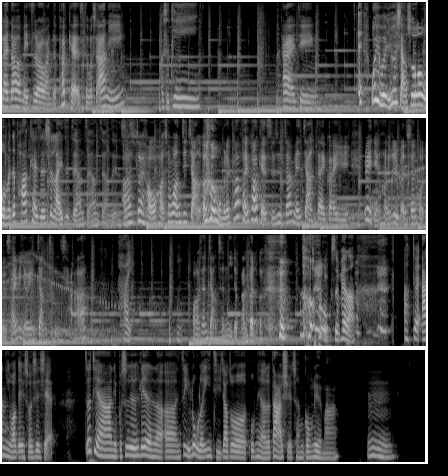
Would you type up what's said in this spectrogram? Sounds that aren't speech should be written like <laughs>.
迎来到美滋而玩的 Podcast，我是阿妮，我是听。嗨，听。哎，我以为你会想说我们的 Podcast 是来自怎样怎样怎样这件事啊？对，好，我好像忘记讲了，<laughs> 我们的 Coffee Podcast 是专门讲在关于瑞典和日本生活的柴米油盐酱醋茶。嗨，嗯，我好像讲成你的版本了，<laughs> 随便了。啊，对，阿妮，我要跟你说谢谢。之前啊，你不是练了呃，你自己录了一集叫做《吴敏儿的大学城攻略》吗？嗯，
